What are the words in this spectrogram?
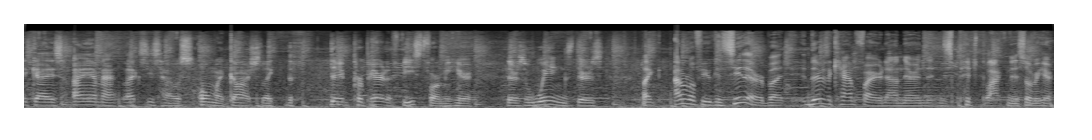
All right, guys, I am at Lexi's house. Oh my gosh, like the, they prepared a feast for me here. There's wings. There's like I don't know if you can see there, but there's a campfire down there in this pitch blackness over here,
